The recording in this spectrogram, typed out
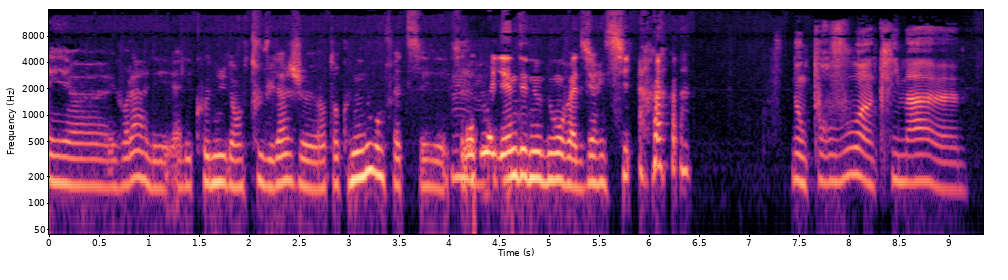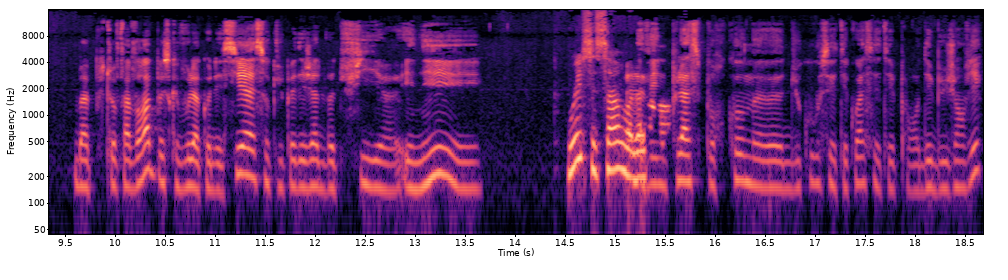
Et, et, voilà, elle est, elle est connue dans tout le village en tant que nounou en fait. C'est la mmh. doyenne des nounous, on va dire ici. donc pour vous, un climat bah, plutôt favorable parce que vous la connaissiez, elle s'occupait déjà de votre fille aînée et oui, c'est ça. Voilà. Elle avait une place pour Com. Euh, du coup, c'était quoi? C'était pour début janvier?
